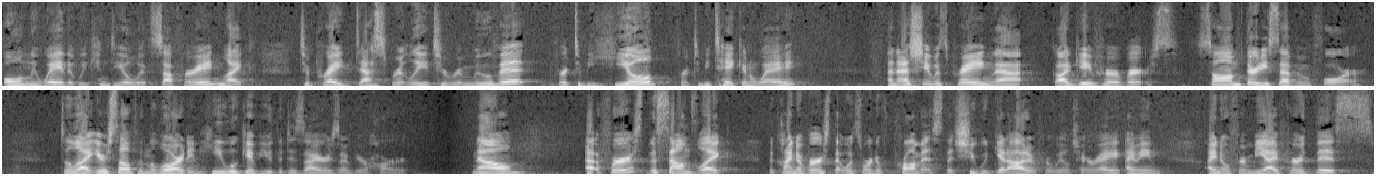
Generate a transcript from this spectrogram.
only way that we can deal with suffering? Like, to pray desperately to remove it, for it to be healed, for it to be taken away? And as she was praying that, God gave her a verse Psalm 37 4. Delight yourself in the Lord, and he will give you the desires of your heart. Now, at first, this sounds like the kind of verse that would sort of promise that she would get out of her wheelchair, right? I mean, I know for me, I've heard this,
